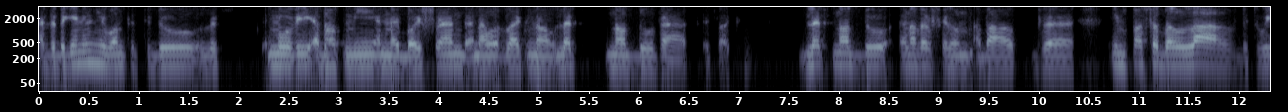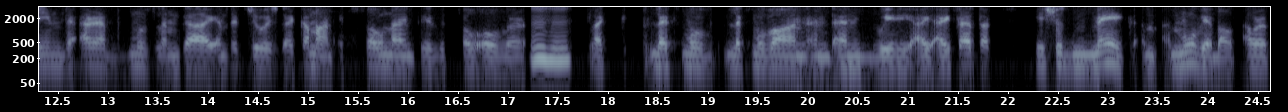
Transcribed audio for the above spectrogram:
at the beginning he wanted to do this movie about me and my boyfriend and I was like no let's not do that it's like let's not do another film about the impossible love between the Arab Muslim guy and the Jewish guy. Come on, it's so 90s, it's so over. Mm-hmm. Like let's move let's move on. And and we I, I said that he should make a, movie about our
